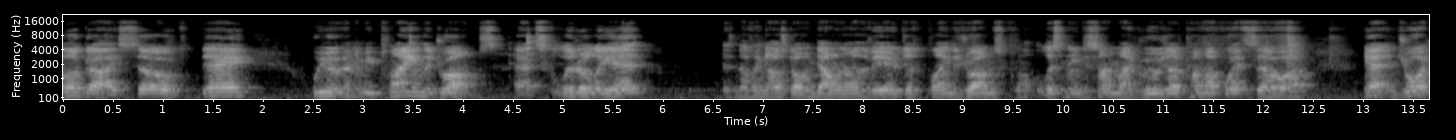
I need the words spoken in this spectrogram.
Hello guys, so today we are going to be playing the drums. That's literally it. There's nothing else going down on the video, just playing the drums, listening to some of my grooves I've come up with. So, uh, yeah, enjoy.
